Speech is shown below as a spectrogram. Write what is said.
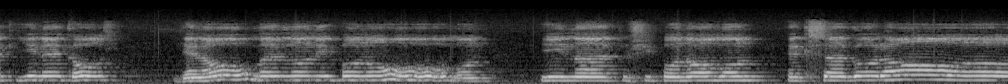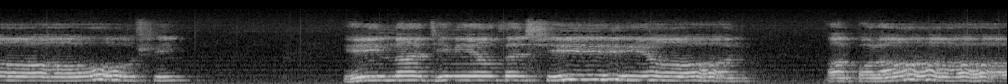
εκ γυναικός, γενόμενον υπονόμων, ή να τους υπονόμων εξαγοράσει είναι την υιοθεσία απολάβουμε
